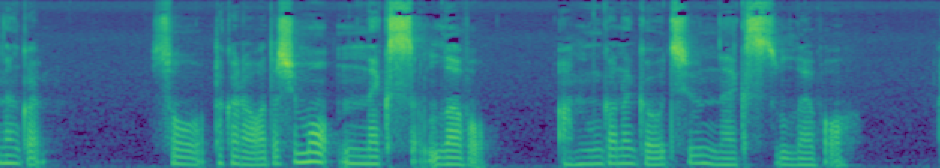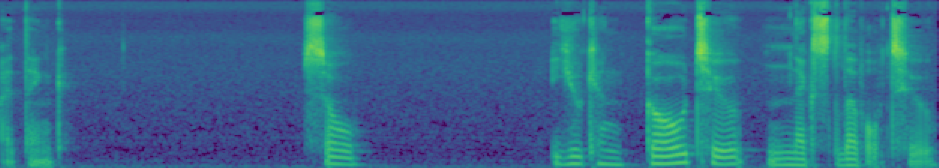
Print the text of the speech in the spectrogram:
なんかそう。だから私も next level I'm gonna go to next level I think. So you can go to next level too.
